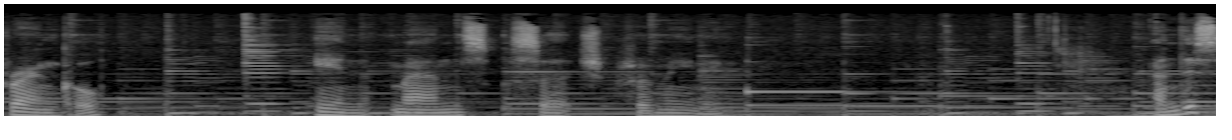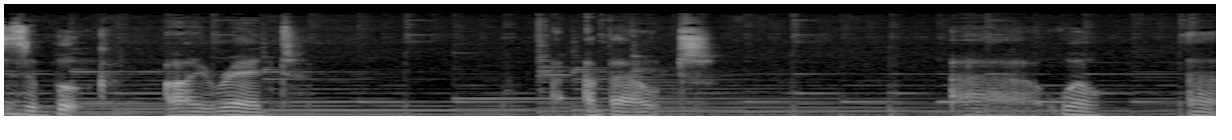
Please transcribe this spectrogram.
Frankl in Man's Search for Meaning. And this is a book I read about, uh, well, uh,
